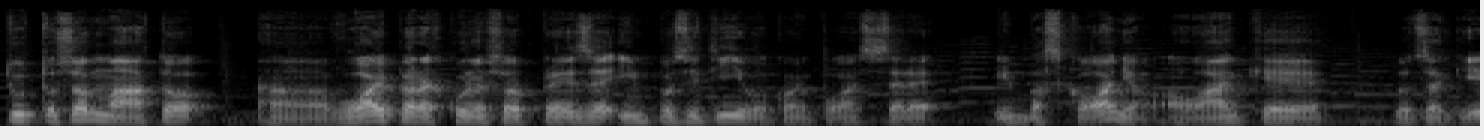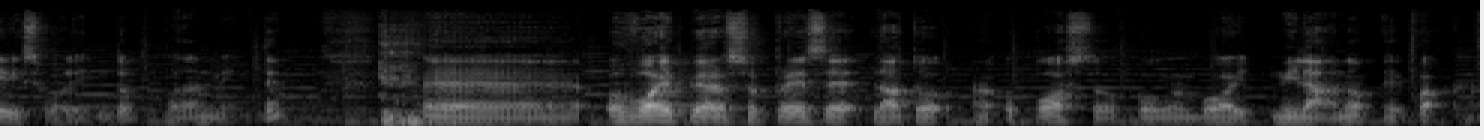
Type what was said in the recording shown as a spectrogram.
tutto sommato, eh, vuoi per alcune sorprese in positivo, come può essere il Basconio o anche lo Zaghiris, volendo, banalmente, eh, o vuoi per sorprese lato eh, opposto, come vuoi Milano, e qua, eh,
